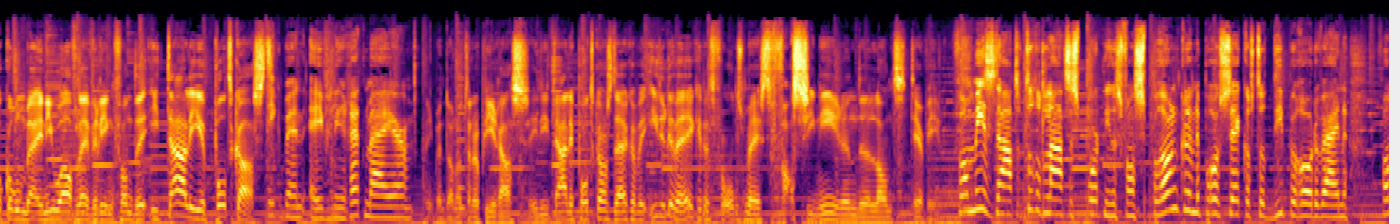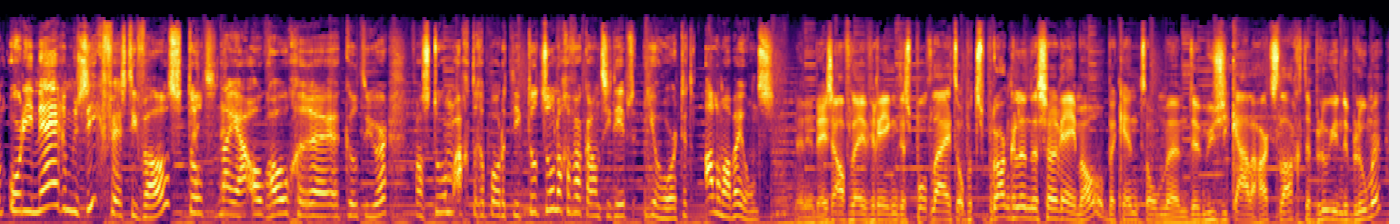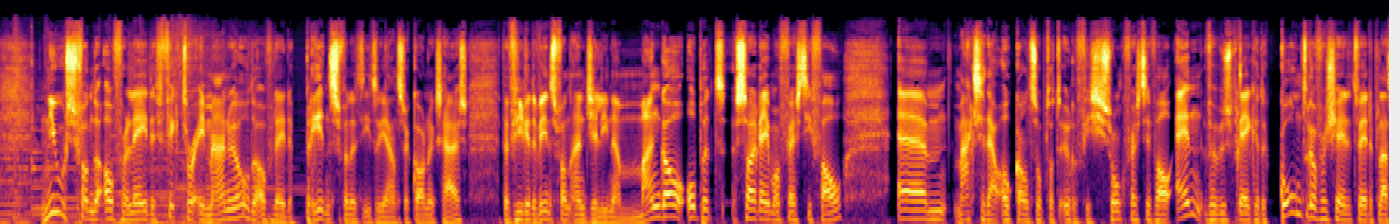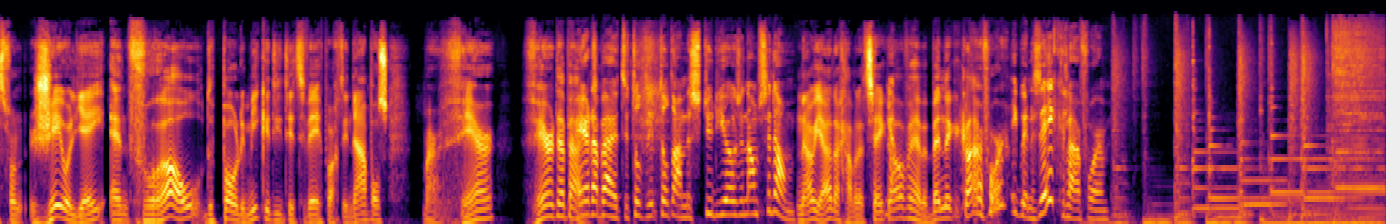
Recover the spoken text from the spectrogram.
Welkom bij een nieuwe aflevering van de Italië-podcast. Ik ben Evelien Redmeijer. Ik ben Donatello Piras. In de Italië-podcast duiken we iedere week in het voor ons meest fascinerende land ter wereld. Van misdaad tot het laatste sportnieuws. Van sprankelende proseccos tot diepe rode wijnen. Van ordinaire muziekfestivals tot, nou ja, ook hogere cultuur. Van stormachtige politiek tot zonnige vakantietips. Je hoort het allemaal bij ons. En in deze aflevering de spotlight op het sprankelende Sanremo. Bekend om eh, de muzikale hartslag, de bloeiende bloemen. Nieuws van de overleden Victor Emmanuel, de overleden prins van het Italiaanse Koningshuis. We vieren de winst van Angelina Mango op het Sanremo Festival. Ehm, maakt ze nou ook kans op dat Eurovisie Songfestival? En we bespreken de controversiële tweede plaats van Geolier. En vooral de polemieken die dit teweegbracht in Napels. Maar ver, ver daarbuiten. Ver daarbuiten, tot, tot aan de studio's in Amsterdam. Nou ja, daar gaan we het zeker Ja. over hebben. Ben ik er klaar voor? Ik ben er zeker klaar voor.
